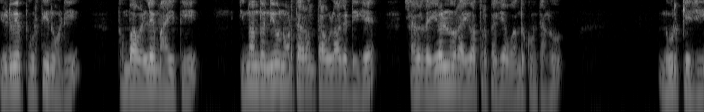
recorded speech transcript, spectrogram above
ಇಡುವೆ ಪೂರ್ತಿ ನೋಡಿ ತುಂಬ ಒಳ್ಳೆ ಮಾಹಿತಿ ಇನ್ನೊಂದು ನೀವು ನೋಡ್ತಾ ಇರೋಂಥ ಉಳ್ಳಾಗಡ್ಡಿಗೆ ಸಾವಿರದ ಏಳ್ನೂರ ಐವತ್ತು ರೂಪಾಯಿಗೆ ಒಂದು ಕುಂಟಲು ನೂರು ಕೆ ಜಿ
